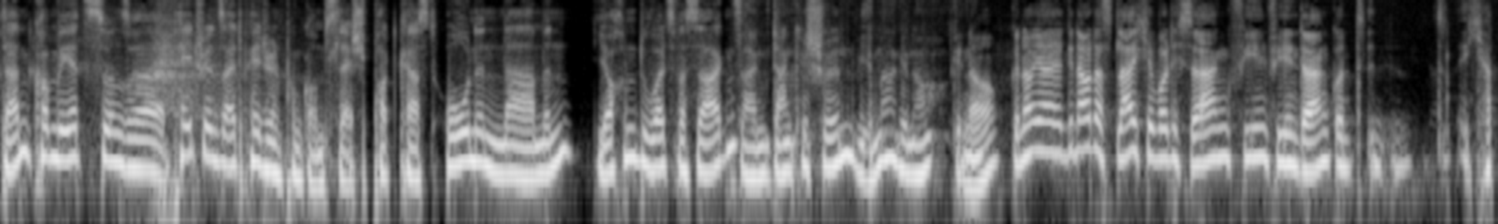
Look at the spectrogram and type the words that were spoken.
Dann kommen wir jetzt zu unserer Patreon-Seite, patreon.com slash podcast ohne Namen. Jochen, du wolltest was sagen? Sagen Dankeschön, wie immer, genau. genau, genau, ja, genau das gleiche wollte ich sagen. Vielen, vielen Dank und äh, ich habe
